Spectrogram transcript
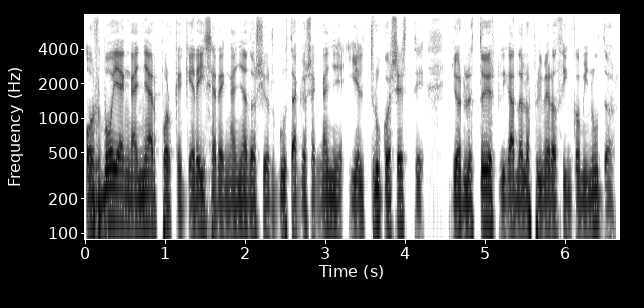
os voy a engañar porque queréis ser engañados si os gusta que os engañe y el truco es este. Yo os lo estoy explicando en los primeros cinco minutos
